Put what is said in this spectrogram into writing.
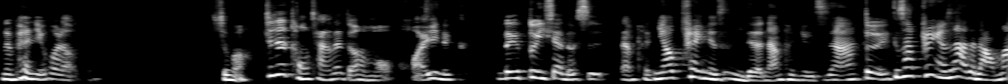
男朋友或老公，什么？就是通常那种什么怀孕的那个对象都是男朋友。你要 prank 的是你的男朋友是啊，对，可是他 prank 的是他的老妈，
